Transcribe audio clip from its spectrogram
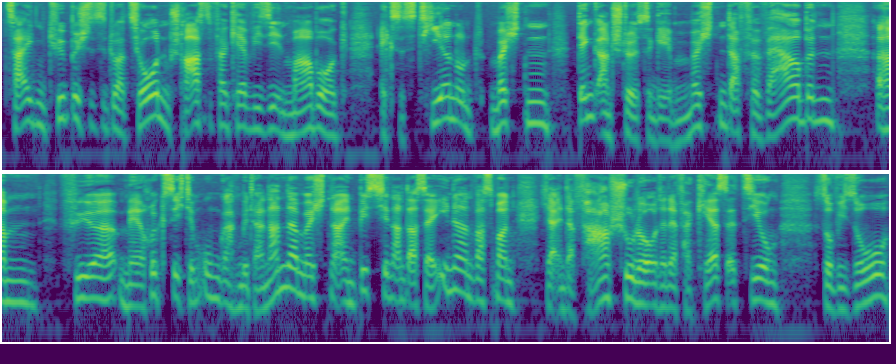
zeigen typische Situationen im Straßenverkehr, wie sie in Marburg existieren und möchten Denkanstöße geben, möchten dafür werben, ähm, für mehr Rücksicht im Umgang miteinander, möchten ein bisschen an das erinnern, was man ja in der Fahrschule oder der Verkehrserziehung sowieso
